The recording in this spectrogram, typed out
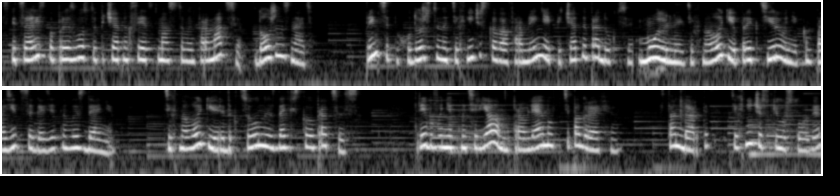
Специалист по производству печатных средств массовой информации должен знать, принципы художественно-технического оформления печатной продукции, модульные технологии проектирования композиции газетного издания, технологии редакционно-издательского процесса, требования к материалам, направляемым в типографию, стандарты, технические условия,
